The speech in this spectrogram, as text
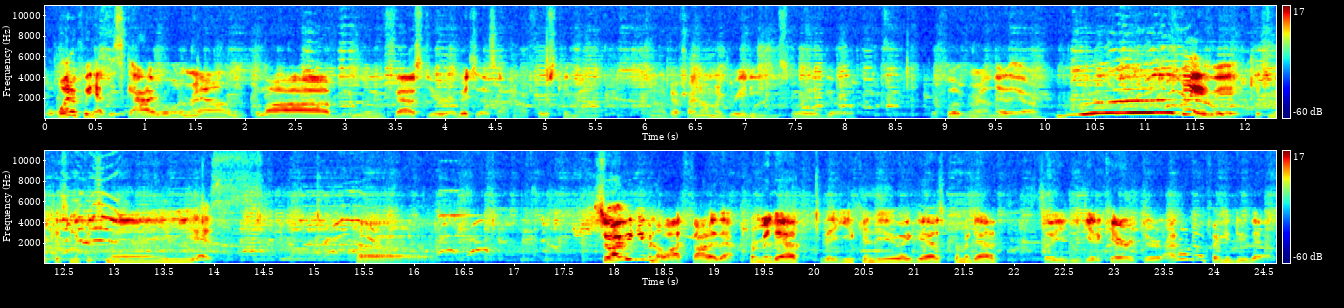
well, what if we had the sky rolling around and blob and move faster? I bet you that's not how it first came out. Oh, I gotta find all my gradients. Where they go? They're floating around. There they are. Woo, baby! Kiss me, kiss me, kiss me. Yes. Uh, so I've been giving a lot of thought of that permadeath that you can do, I guess, permadeath. So you, you get a character. I don't know if I could do that.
